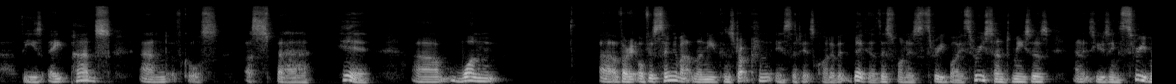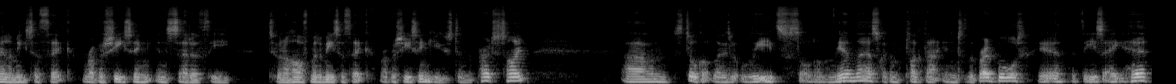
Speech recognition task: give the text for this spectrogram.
uh, these eight pads and, of course, a spare here. Uh, one uh, very obvious thing about the new construction is that it's quite a bit bigger. This one is 3 by 3 centimetres and it's using 3mm thick rubber sheeting instead of the 2.5mm thick rubber sheeting used in the prototype. Um, still got those little leads soldered on the end there, so I can plug that into the breadboard here with these eight here.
